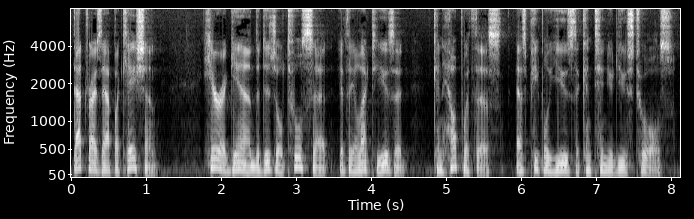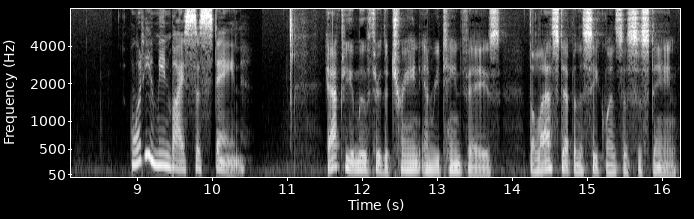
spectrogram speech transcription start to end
That drives application. Here again, the digital tool set, if they elect to use it, can help with this as people use the continued use tools. What do you mean by sustain? After you move through the train and retain phase, the last step in the sequence is sustain.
